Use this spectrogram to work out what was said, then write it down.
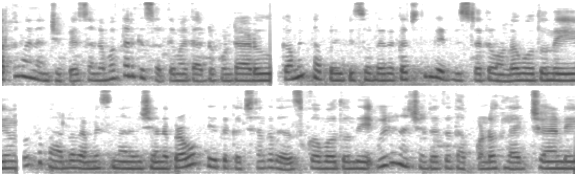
అర్థమైందని చెప్పేసి మొత్తానికి సత్యమైతే అడ్డుకుంటాడు. కమింగ్ అప్ ఎపిసోడ్ అయితే ఖచ్చితంగా ట్విస్ట్ అయితే ఉండబోతుంది. పార్లర్ అమ్మేసింది అనే విషయాన్ని ప్రభుత్వం అయితే ఖచ్చితంగా తెలుసుకోబోతుంది. వీడియో నచ్చినట్లయితే తప్పకుండా ఒక లైక్ చేయండి.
